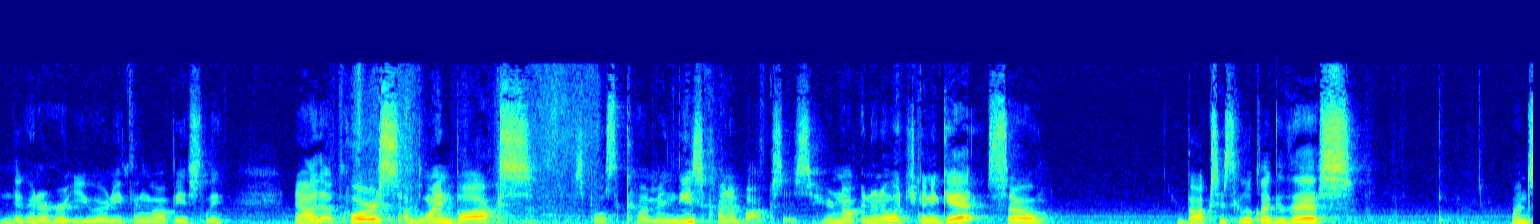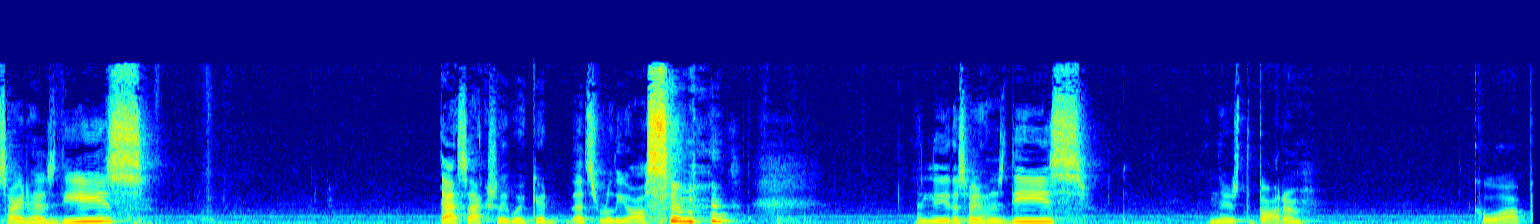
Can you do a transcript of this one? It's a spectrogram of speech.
they're gonna hurt you or anything, obviously. Now, of course, a blind box is supposed to come in these kind of boxes. You're not gonna know what you're gonna get, so your boxes look like this. One side has these. That's actually wicked. That's really awesome. and the other side has these. And there's the bottom. Co-op.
